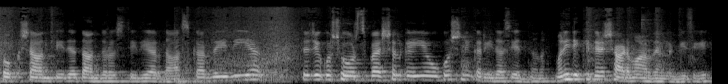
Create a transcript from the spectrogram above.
ਸੁੱਖ, ਸ਼ਾਂਤੀ ਤੇ ਤੰਦਰੁਸਤੀ ਦੀ ਅਰਦਾਸ ਕਰ ਦੇਈਦੀ ਆ। ਤੇ ਜੇ ਕੁਝ ਹੋਰ ਸਪੈਸ਼ਲ ਕਹੀਏ, ਉਹ ਕੁਝ ਨਹੀਂ ਕਰੀਦਾ ਸੀ ਇਦਾਂ ਦਾ। ਮਨੀ ਦੇਖੀ ਤੇਰੇ ਛਾੜ ਮਾਰ ਦੇਣ ਲੱਗੀ ਸੀਗੀ।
